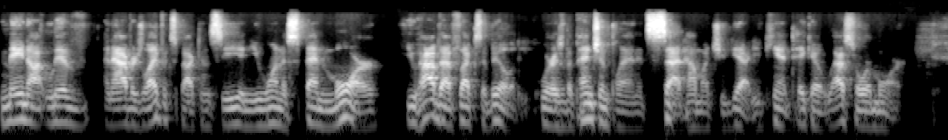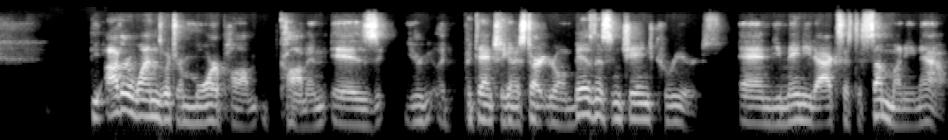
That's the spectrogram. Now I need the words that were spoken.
may not live an average life expectancy and you want to spend more, you have that flexibility. Whereas the pension plan, it's set how much you get. You can't take out less or more. The other ones, which are more pom- common, is you're like potentially going to start your own business and change careers, and you may need access to some money now,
